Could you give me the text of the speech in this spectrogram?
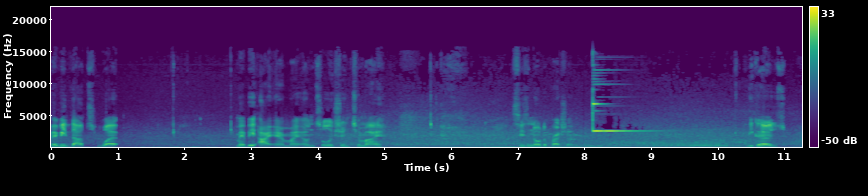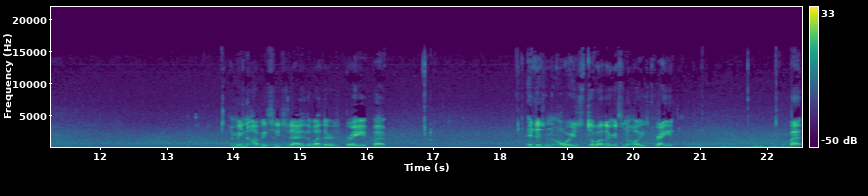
Maybe that's what, maybe I am my own solution to my seasonal depression. Because, I mean, obviously today the weather is great, but it isn't always, the weather isn't always great. But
